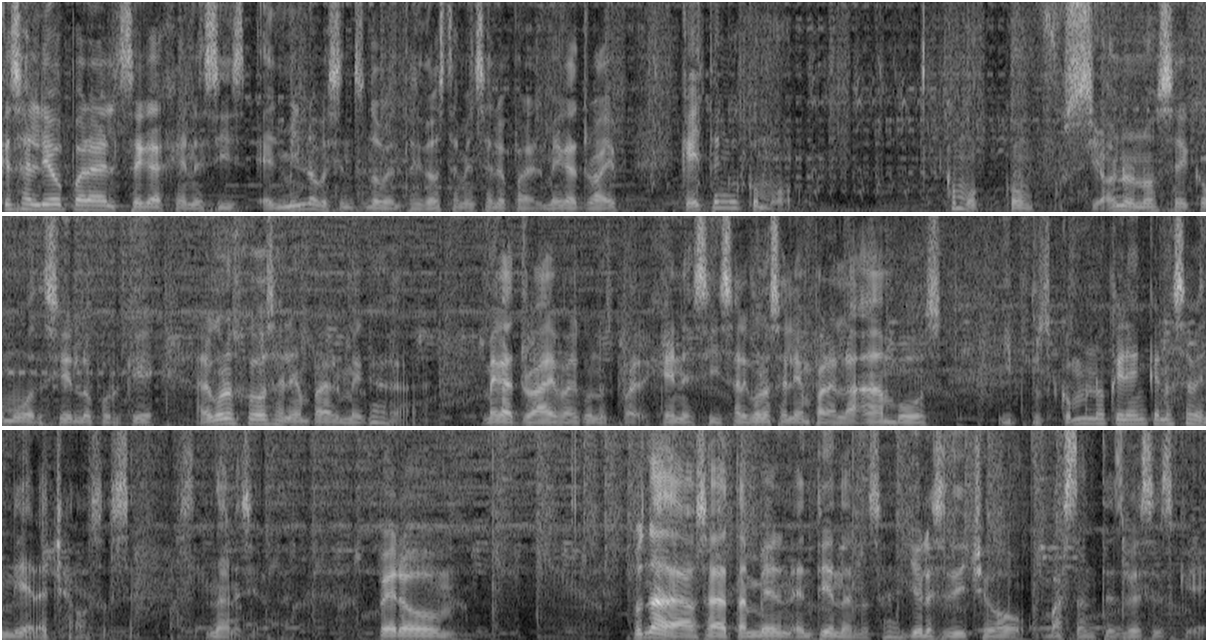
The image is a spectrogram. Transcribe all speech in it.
que salió para el Sega Genesis en 1992, también salió para el Mega Drive, que ahí tengo como como confusión o no sé cómo decirlo, porque algunos juegos salían para el Mega, Mega Drive, algunos para el Genesis, algunos salían para la ambos, y pues como no querían que no se vendiera, chavos, o sea, no, no es cierto. Pero, pues nada, o sea, también entiendan, o sea, yo les he dicho bastantes veces que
